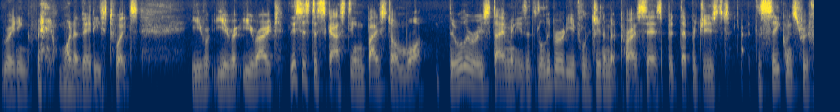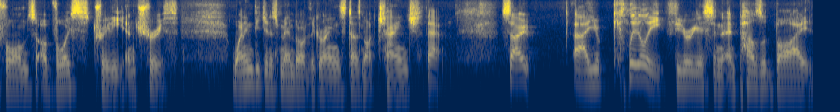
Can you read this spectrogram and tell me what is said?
reading one of Eddie's tweets. You, you, you wrote, This is disgusting based on what? The Uluru Statement is a deliberative, legitimate process but that produced the sequence reforms of voice, treaty, and truth. One Indigenous member of the Greens does not change that. So uh, you're clearly furious and, and, puzzled by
